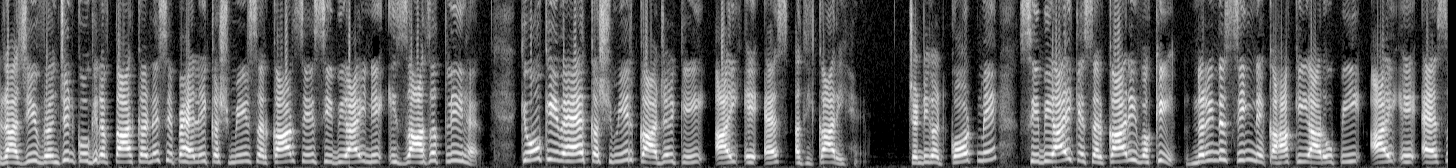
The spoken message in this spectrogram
राजीव रंजन को गिरफ़्तार करने से पहले कश्मीर सरकार से सीबीआई ने इजाज़त ली है, क्योंकि वह कश्मीर काडर के आईएएस अधिकारी हैं। चंडीगढ़ कोर्ट में सीबीआई के सरकारी वकील नरेंद्र सिंह ने कहा कि आरोपी आईएएस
